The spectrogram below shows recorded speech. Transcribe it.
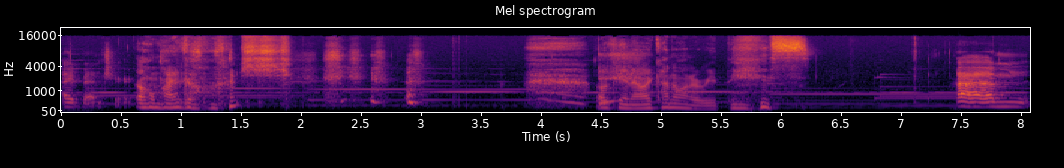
adventure. Oh my gosh. okay, now I kind of want to read these. Um,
